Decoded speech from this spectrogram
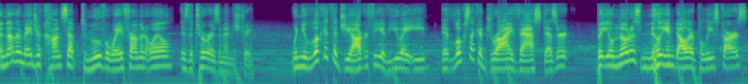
Another major concept to move away from in oil is the tourism industry. When you look at the geography of UAE, it looks like a dry, vast desert, but you'll notice million dollar police cars,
